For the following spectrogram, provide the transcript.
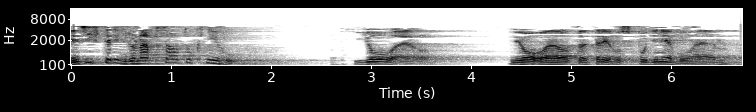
Nejdřív tedy, kdo napsal tu knihu? Joel. Joel, to je tedy hospodin je Bohem,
